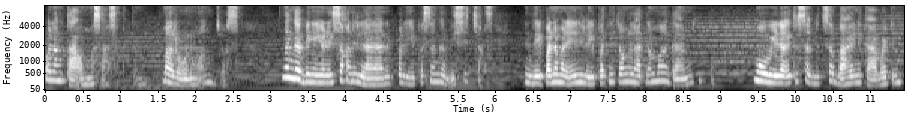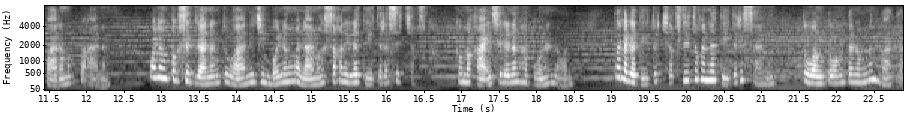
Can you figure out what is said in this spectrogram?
walang taong masasaktan. Marunong ang Diyos. Nang gabi ngayon ay sa kanila na nagpalipas ng gabi si Chucks. Hindi pa naman inilipat nito ang lahat ng mga gamit nito. Umuwi lang ito saglit sa bahay ni Caberting para magpaalam. Walang pagsidla ng tuwa ni Jimboy nang malamang sa kanila titira si Chucks. Kumakain sila ng hapunan noon. Talaga dito, Chucks, dito ka natitira sa amin. Tuwang-tuwang tanong ng bata.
